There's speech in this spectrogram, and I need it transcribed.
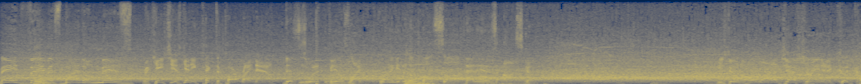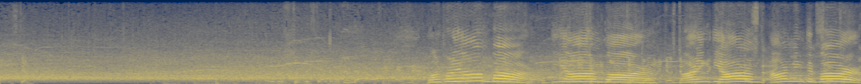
Made famous by The Miz. Rikishi is getting picked apart right now. This is what it feels like running into the buzzsaw that is Asuka. He's doing a whole lot of gesturing, and it could cost him. Going for the armbar. The armbar. Barring the arm. Arming the bar.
